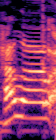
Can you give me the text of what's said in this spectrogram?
Hello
